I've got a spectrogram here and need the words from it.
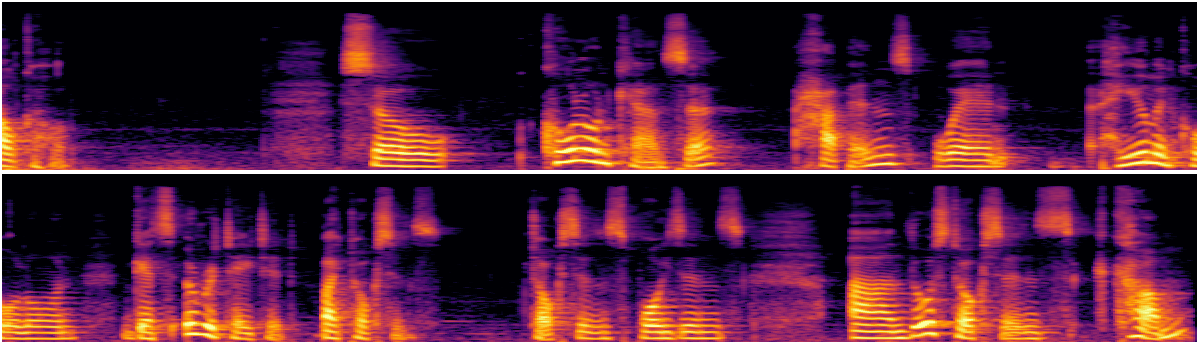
alcohol. So, colon cancer happens when human colon gets irritated by toxins, toxins, poisons, and those toxins come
